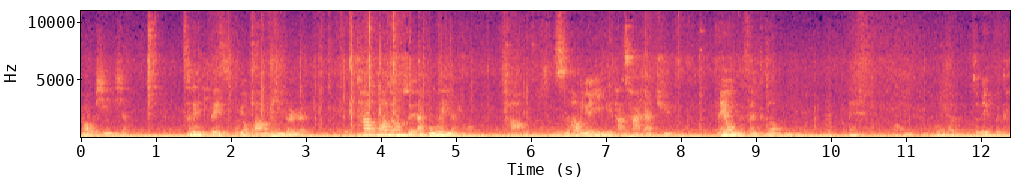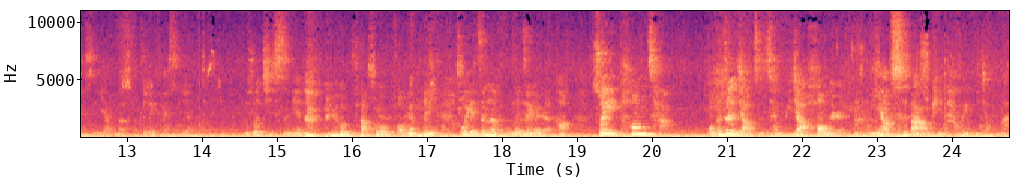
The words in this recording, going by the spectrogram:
好，我心想，这个一辈子不用保养品的人。擦的化妆水啊，不会痒哦。好，十号原液给它擦下去，没有五分钟，哎，顾问这边会开始痒了，这边开始痒了。你说几十年了 没有擦过保养品，我也真的服了这个人哈。所以通常我们这个角质层比较厚的人，你要吃保养品，它会比较慢。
